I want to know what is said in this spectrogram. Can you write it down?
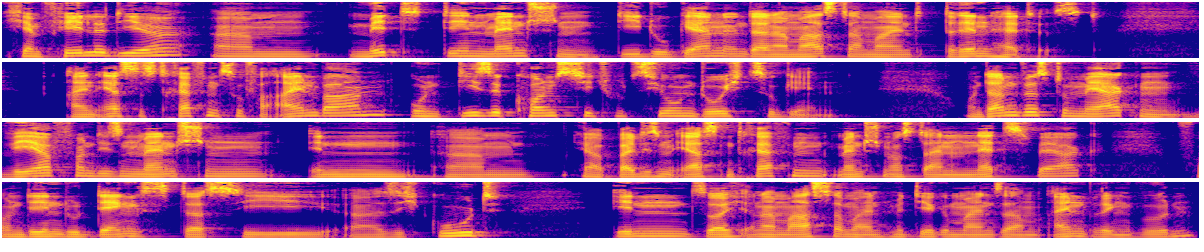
Ich empfehle dir, ähm, mit den Menschen, die du gerne in deiner Mastermind drin hättest, ein erstes Treffen zu vereinbaren und diese Konstitution durchzugehen. Und dann wirst du merken, wer von diesen Menschen in, ähm, ja, bei diesem ersten Treffen, Menschen aus deinem Netzwerk, von denen du denkst, dass sie äh, sich gut in solch einer Mastermind mit dir gemeinsam einbringen würden,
